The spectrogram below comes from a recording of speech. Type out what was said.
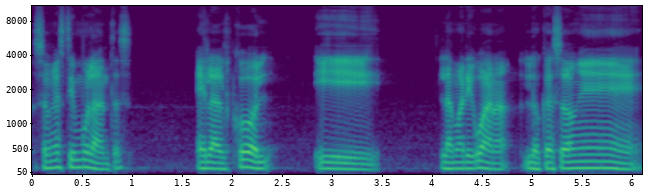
son estimulantes, el alcohol y la marihuana lo que son es...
